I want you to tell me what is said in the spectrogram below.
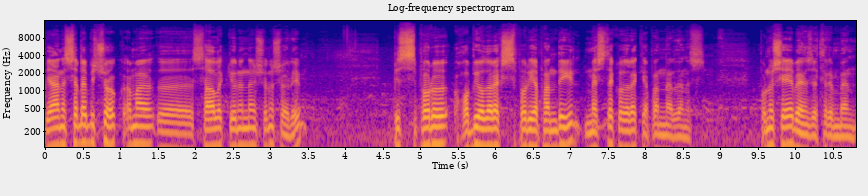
Yani sebebi çok ama e, sağlık yönünden şunu söyleyeyim. Biz sporu hobi olarak spor yapan değil, meslek olarak yapanlardanız. Bunu şeye benzetirim ben.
